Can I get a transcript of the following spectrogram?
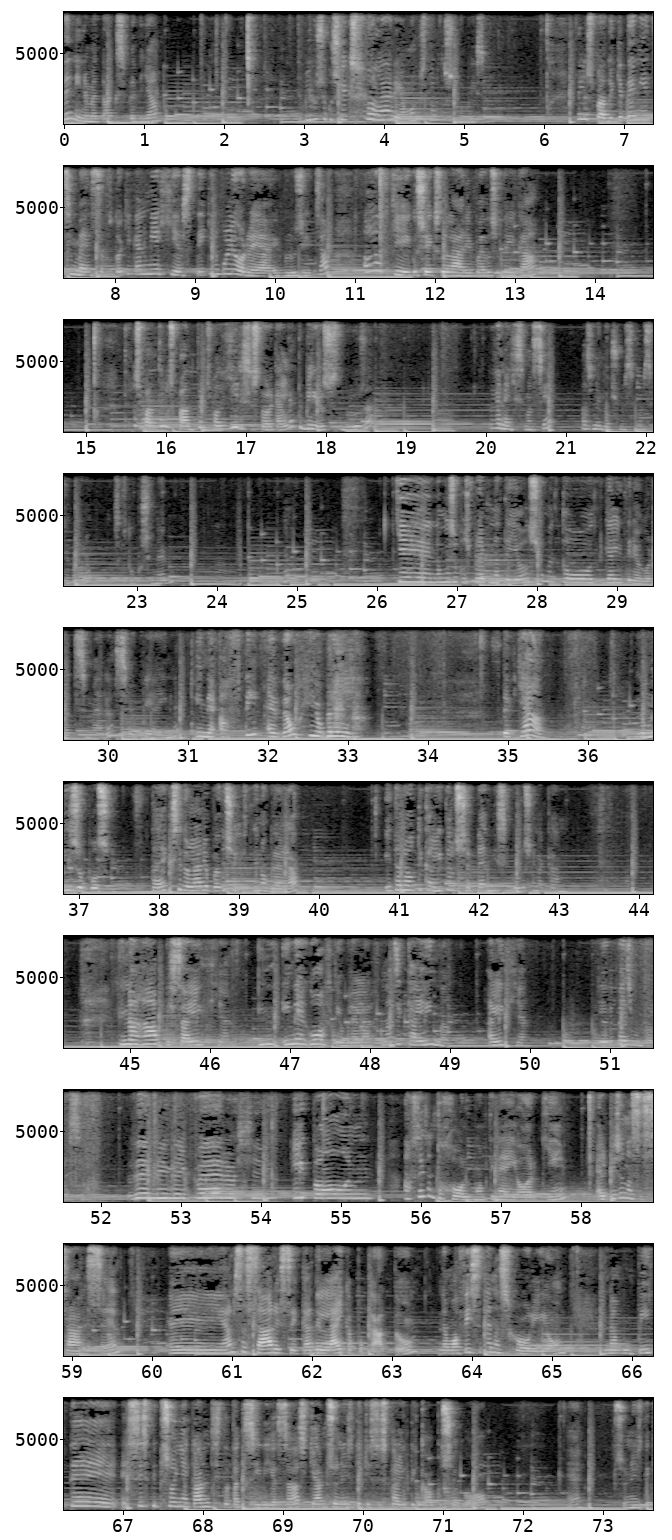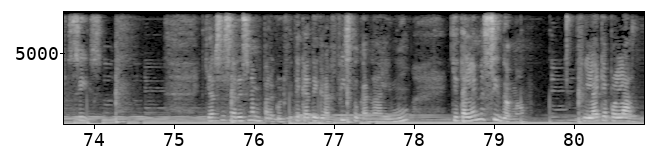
Δεν είναι μετάξι, παιδιά. Την πλήρωσα 26 δολάρια, μόλις τώρα το συνειδητοποίησα. Τέλος πάντων, και μπαίνει έτσι μέσα αυτό και κάνει μια χιαστή και είναι πολύ ωραία η μπλουζίτσα. Αλλά όχι 26 δολάρια που έδωσα τελικά. Τέλος πάντων, τέλος πάντων, τέλος πάντων, γύρισες τώρα καλά, την πλήρωσες στην μπλούζα δεν έχει σημασία. Α μην δώσουμε σημασία τώρα σε αυτό που συνέβη. Και νομίζω πως πρέπει να τελειώσω με το, την καλύτερη αγορά της ημέρας, η οποία είναι, είναι αυτή εδώ η ομπρέλα. Παιδιά, νομίζω πως τα 6 δολάρια που έδωσα για αυτή την ομπρέλα ήταν ό,τι καλύτερο σε επένδυση μπορούσα να κάνω. Την αγάπησα, αλήθεια. Είναι, είναι εγώ αυτή η ομπρέλα, φωνάζει καλήνα. Αλήθεια. Δηλαδή πες μου τώρα εσύ. Δεν είναι υπέροχη. Λοιπόν, αυτό ήταν το haul μου από τη Νέα Υόρκη. Ελπίζω να σας άρεσε. Ε, αν σας άρεσε κάντε like από κάτω. Να μου αφήσετε ένα σχόλιο. Να μου πείτε εσείς τι ψώνια κάνετε στα ταξίδια σας και αν ψωνίζετε κι εσείς καλλιτικά όπως εγώ. Ε, ψωνίζετε κι εσείς. Και αν σας αρέσει να με παρακολουθείτε κάντε εγγραφή στο κανάλι μου και τα λέμε σύντομα. Φιλάκια πολλά!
